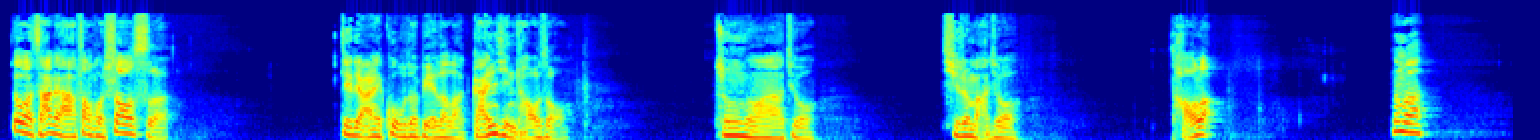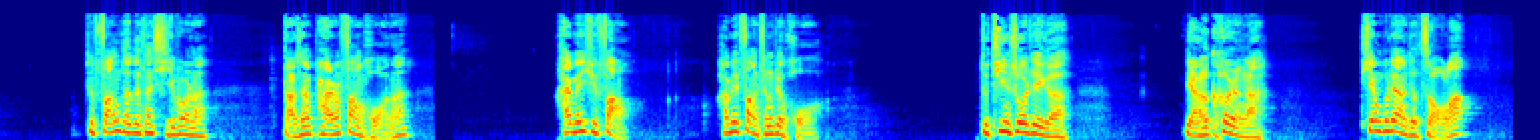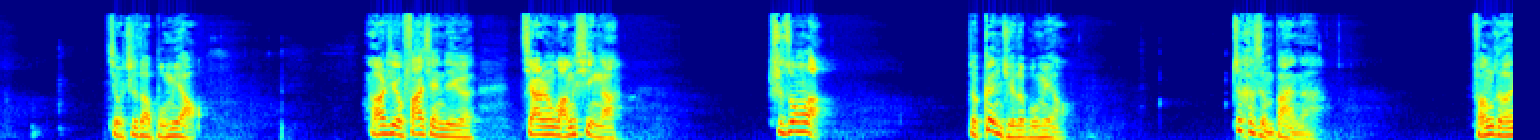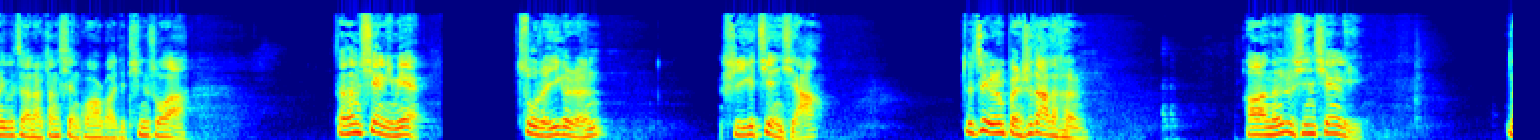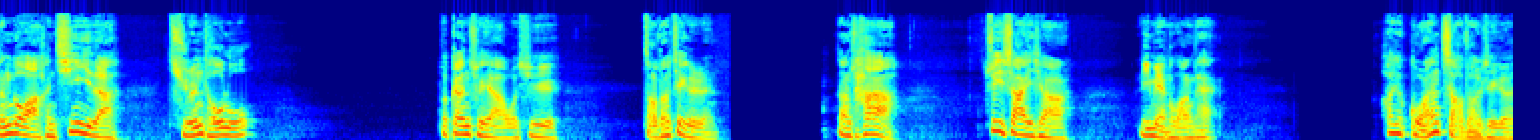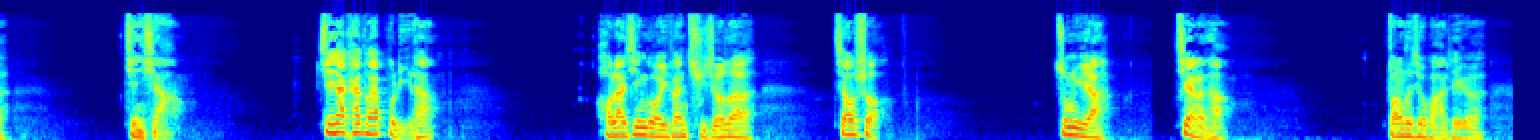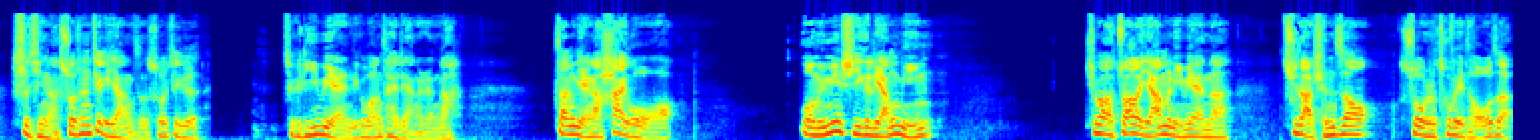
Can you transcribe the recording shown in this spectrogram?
要把咱俩放火烧死，这俩人也顾不得别的了，赶紧逃走。钟龙啊，就骑着马就逃了。那么，这房子跟他媳妇呢？打算派人放火呢，还没去放，还没放成这火，就听说这个两个客人啊，天不亮就走了，就知道不妙，而且又发现这个家人王姓啊失踪了，就更觉得不妙，这可怎么办呢？房德因为在那当县官吧，就听说啊。在他们县里面住着一个人，是一个剑侠。就这个人本事大的很，啊，能日行千里，能够啊很轻易的取人头颅。那干脆啊，我去找到这个人，让他啊追杀一下李勉和王泰。好像果然找到了这个剑侠。剑侠开头还不理他，后来经过一番曲折的交涉，终于啊见了他。房子就把这个事情啊说成这个样子，说这个这个李勉、这个王太两个人啊，当年啊害过我，我明明是一个良民，却把抓到衙门里面呢，屈打成招，说我是土匪头子，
